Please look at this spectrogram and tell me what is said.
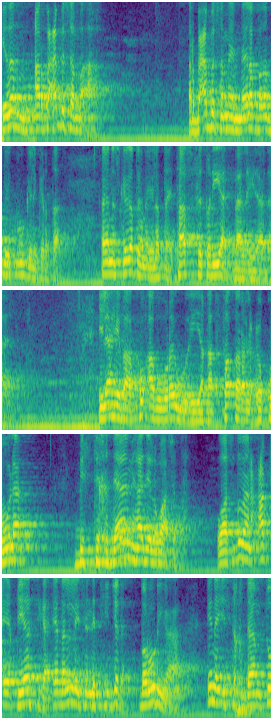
idan arbaca besa ma aha arbaca besa me meelo badan bay kuu geli kartaa aan iskaga tagna ila tahay taas fitriyaat baa la yidhaahdaa ilaahay baa ku abuuray weeye qad fatara alcuquula biistikdaami hadihi alwaasita waasitadan cad ee qiyaasiga ee dhalinaysa natiijada daruuriga ah inay istiqdaamto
